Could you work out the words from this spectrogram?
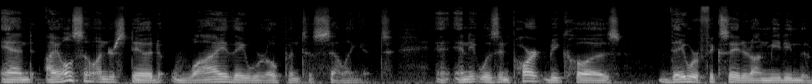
And I also understood why they were open to selling it. And, it was in part because they were fixated on meeting the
